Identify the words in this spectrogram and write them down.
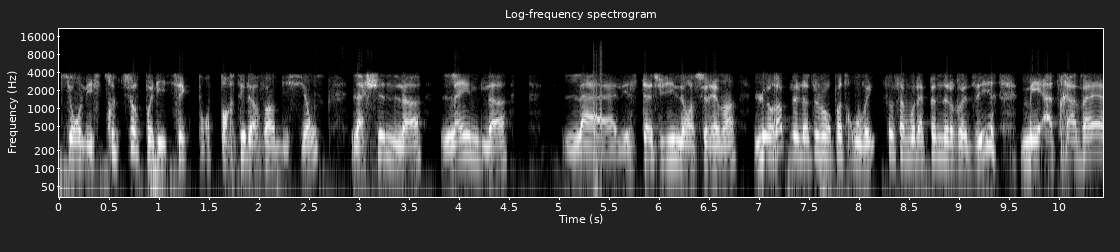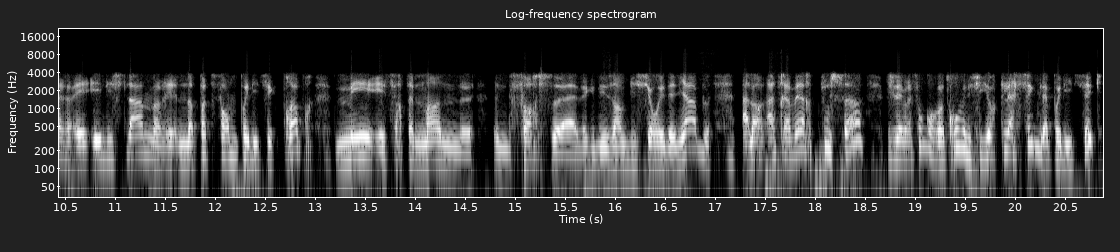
qui ont les structures politiques pour porter leurs ambitions. La Chine là, l'Inde là, les États-Unis l'ont assurément. L'Europe ne l'a toujours pas trouvé. Ça, ça vaut la peine de le redire. Mais à travers, et, l'islam n'a pas de forme politique propre, mais est certainement une, force avec des ambitions indéniables. Alors, à travers tout ça, j'ai l'impression qu'on retrouve une figure classique de la politique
